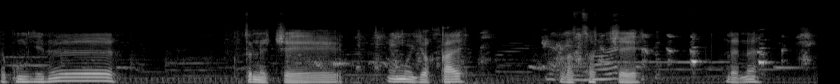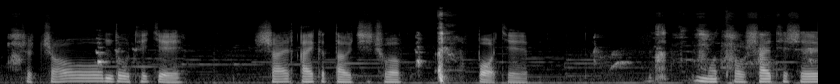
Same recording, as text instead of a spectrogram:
Cho con gì nữa tôi là trẻ nhưng mà giọt cái là sao chế là nè. Cho cháu tôi thấy chế sai cái cái tàu chỉ chua bỏ chế một thầu sai thì sẽ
